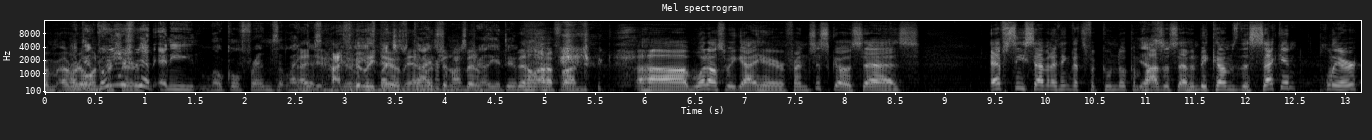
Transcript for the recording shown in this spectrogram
From a real one for sure. we had any local friends that like I, this do, I really do, man. guys It's been, from been- do? been a lot of fun. uh, what else we got here? Francisco says FC7, I think that's Facundo Campazzo Yes. 7, becomes the second player.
